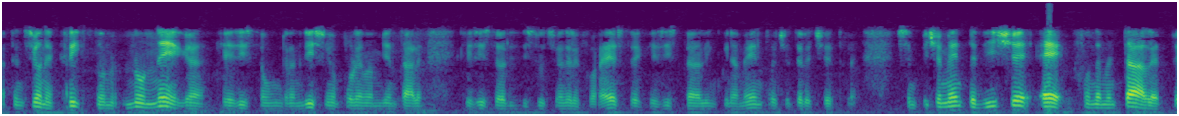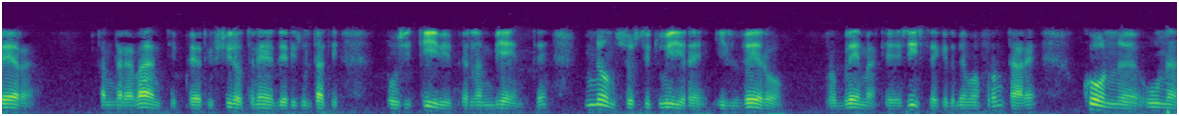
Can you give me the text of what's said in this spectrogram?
attenzione, Crichton non nega che esista un grandissimo problema ambientale, che esista la distruzione delle foreste, che esista l'inquinamento, eccetera, eccetera. Semplicemente dice è fondamentale per andare avanti, per riuscire a ottenere dei risultati positivi per l'ambiente, non sostituire il vero problema che esiste e che dobbiamo affrontare con una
